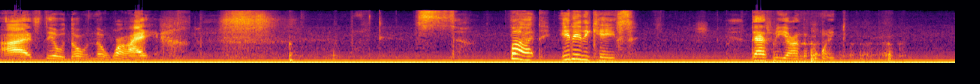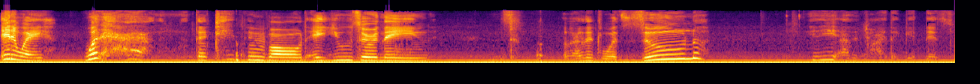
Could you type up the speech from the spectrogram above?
I still don't know why. But, in any case, that's beyond the point. Anyway, what the case involved a user named I think it was Zune. Yeah, I'm trying to get this.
